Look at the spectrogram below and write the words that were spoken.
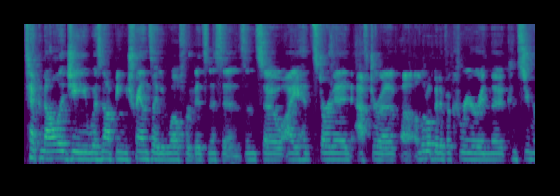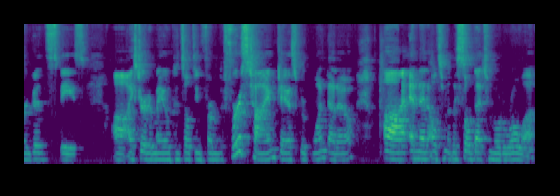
technology was not being translated well for businesses. And so I had started after a, a little bit of a career in the consumer goods space uh, I started my own consulting firm the first time, JS Group 1.0, uh, and then ultimately sold that to Motorola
